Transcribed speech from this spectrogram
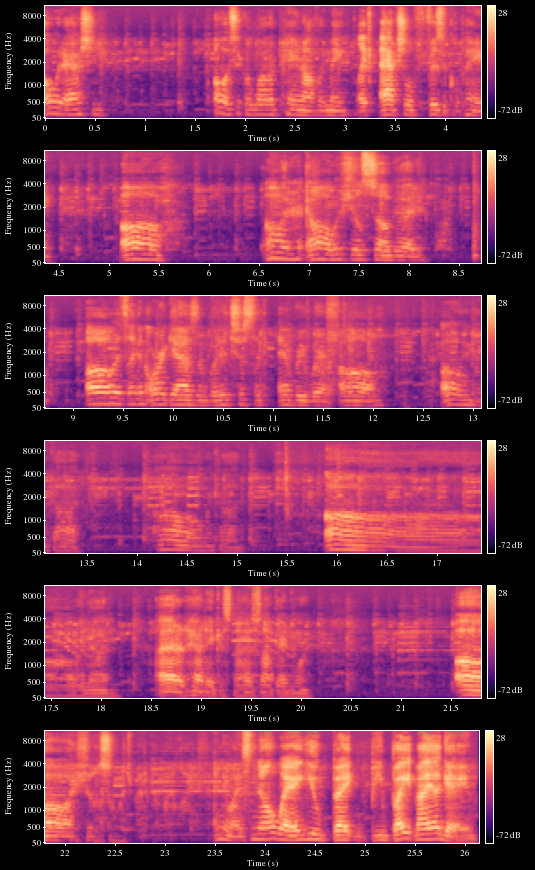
Oh, it actually. Oh, it took a lot of pain off of me. Like, actual physical pain. Oh. Oh, it hurt. Oh, it feels so good. Oh, it's like an orgasm, but it's just like everywhere. Oh. Oh my god. Oh my god. Oh my god. I had a headache, it's not, it's not there anymore. Oh, I feel so much better in my life. Anyways, no way you bait you bait me again.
